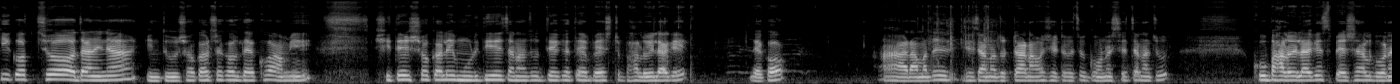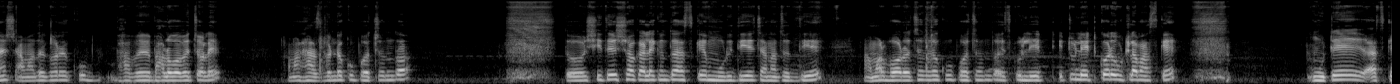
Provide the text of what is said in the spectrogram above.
কি করছ? জানি না, কিন্তু সকাল সকাল দেখো, আমি শীতের সকালে মুড়ি দিয়ে চানাচুর দিয়ে খেতে বেস্ট ভালোই লাগে। দেখো, আর আমাদের যে চানাচুরটা আনা হয়, সেটা হচ্ছে গণেশের চানাচুর। খুব ভালোই লাগে স্পেশাল গণেশ। আমাদের ঘরে খুব ভাবে, ভালোভাবে চলে। আমার হাজব্যান্ডও খুব পছন্দ। তো শীতের সকালে কিন্তু আজকে মুড়ি দিয়ে, চানাচুর দিয়ে। আমার বড় ছেলেরও খুব পছন্দ। স্কুল লেট একটু লেট করে উঠলাম আজকে। উঠে আজকে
